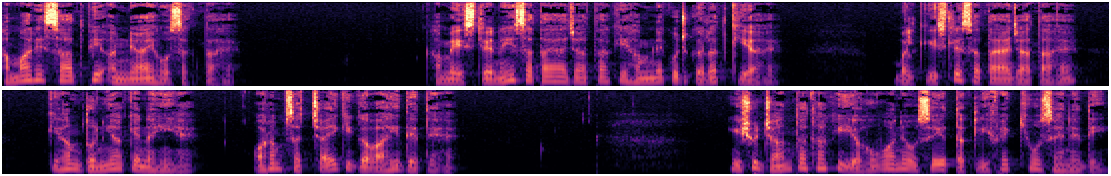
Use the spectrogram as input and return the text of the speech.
हमारे साथ भी अन्याय हो सकता है। हमें इसलिए नहीं सताया जाता कि हमने कुछ गलत किया है, बल्कि इसलिए सताया जाता है कि हम दुनिया के नहीं हैं और हम सच्चाई की गवाही देते हैं। यीशु जानता था कि यहुआ ने उसे ये तकलीफें क्यों सहने दी।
